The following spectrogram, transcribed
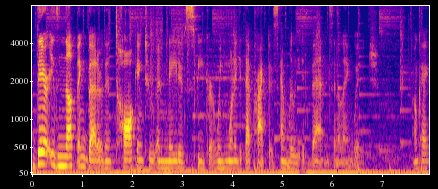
There is nothing better than talking to a native speaker when you want to get that practice and really advance in a language Okay,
